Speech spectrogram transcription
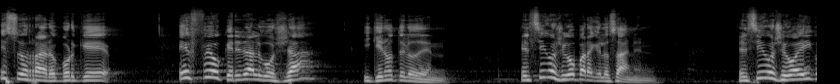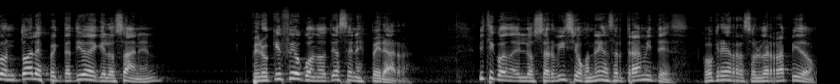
Eso es raro porque es feo querer algo ya y que no te lo den. El ciego llegó para que lo sanen. El ciego llegó ahí con toda la expectativa de que lo sanen. Pero qué feo cuando te hacen esperar. ¿Viste cuando en los servicios, cuando tienes que hacer trámites, vos querés resolver rápido?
